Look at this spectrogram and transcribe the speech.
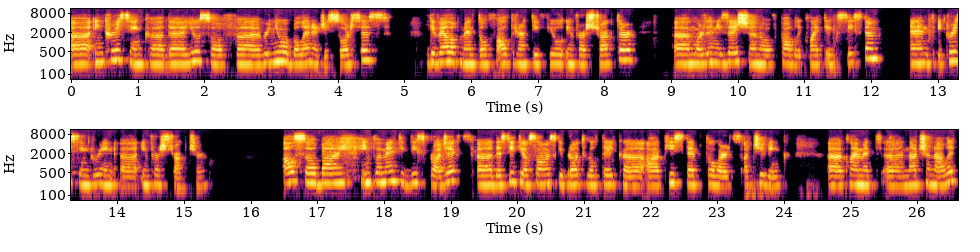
uh, increasing uh, the use of uh, renewable energy sources, development of alternative fuel infrastructure, uh, modernization of public lighting system, and increasing green uh, infrastructure. Also, by implementing these projects, uh, the city of Slavonski Brod will take uh, a key step towards achieving uh, climate uh, naturality,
